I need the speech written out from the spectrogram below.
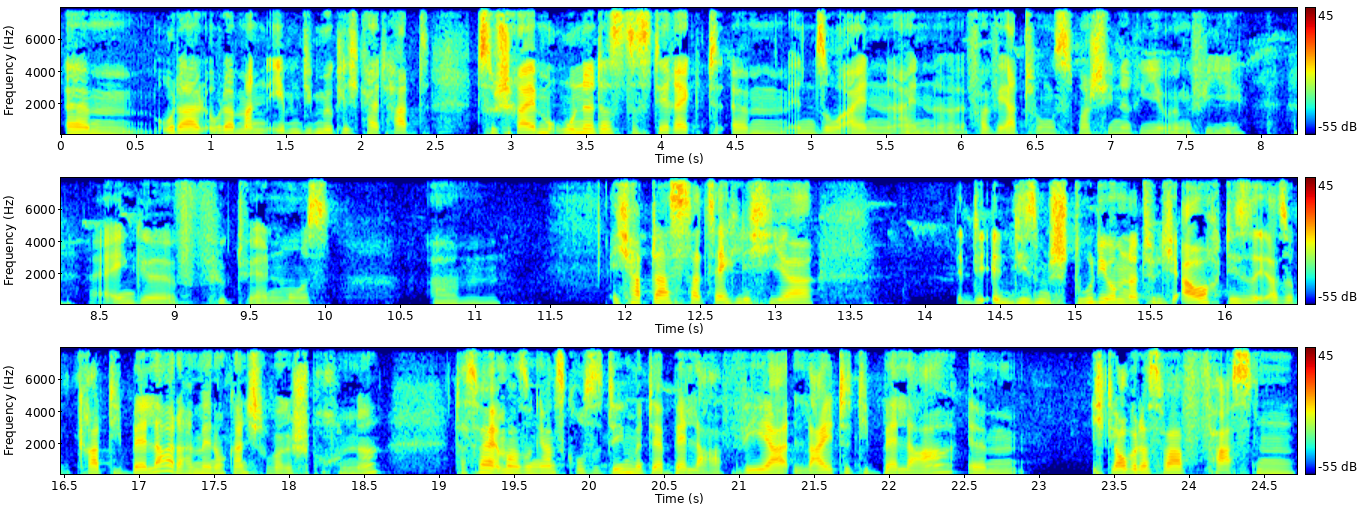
Ähm, oder, oder man eben die Möglichkeit hat zu schreiben, ohne dass das direkt ähm, in so ein, eine Verwertungsmaschinerie irgendwie eingefügt werden muss. Ähm, ich habe das tatsächlich hier in diesem Studium natürlich auch, diese, also gerade die Bella, da haben wir noch gar nicht drüber gesprochen, ne? Das war ja immer so ein ganz großes Ding mit der Bella. Wer leitet die Bella? Ähm, ich glaube, das war fast ein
